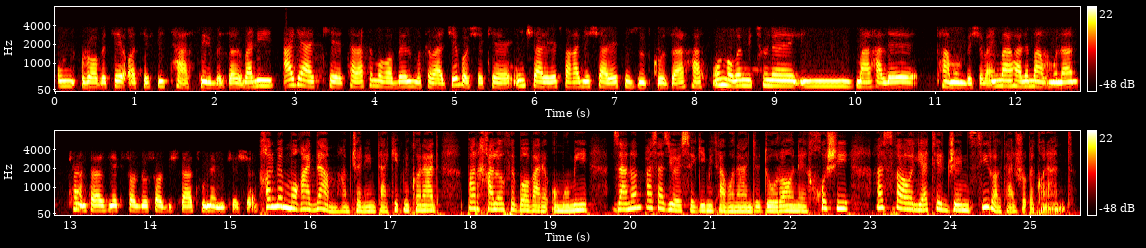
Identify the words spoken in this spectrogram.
اون رابطه عاطفی تاثیر بذاره. ولی اگر که طرف مقابل متوجه باشه که این شرایط فقط یه شرایط زودگذر هست اون موقع می‌تونه این مرحله تموم بشه و این مرحله معمولا کمتر از یک سال دو سال بیشتر طول نمی‌کشه. خانم مقدم همچنین تاکید می کند برخلاف باور عمومی زنان پس از یائسگی می توانند دوران خوشی از فعالیت جنسی را تجربه کنند.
